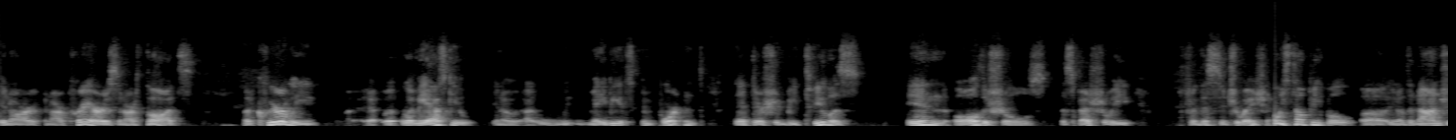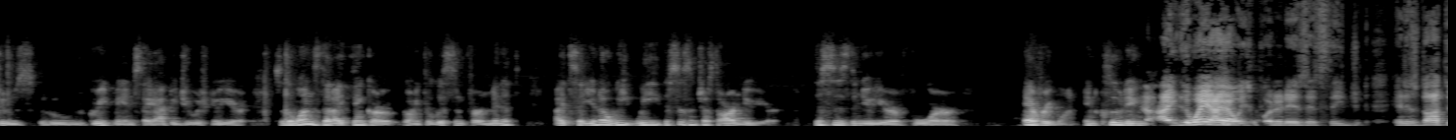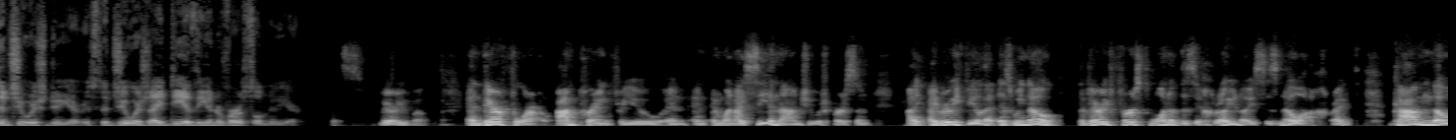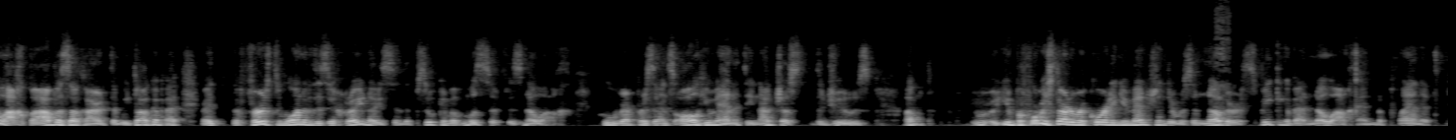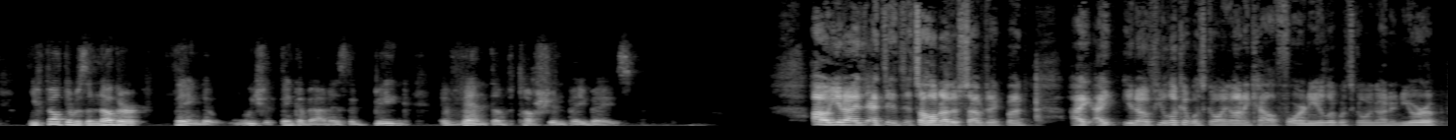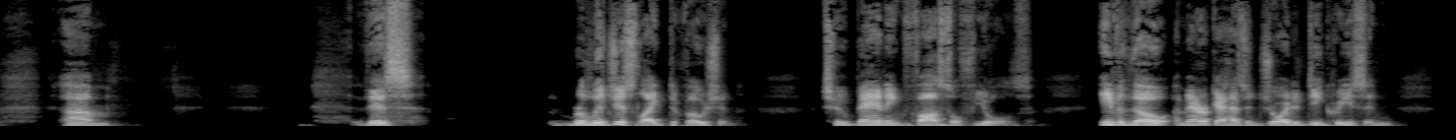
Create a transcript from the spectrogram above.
in our in our prayers and our thoughts, but clearly, let me ask you, you know, uh, maybe it's important that there should be tefillas in all the shuls, especially for this situation. I always tell people, uh, you know, the non-Jews who greet me and say Happy Jewish New Year. So the ones that I think are going to listen for a minute, I'd say, you know, we we this isn't just our New Year. This is the New Year for everyone, including. I, the way I always put it is, it's the it is not the Jewish New Year. It's the Jewish idea of the universal New Year. Yes, very well. And therefore, I'm praying for you. And, and, and when I see a non Jewish person, I, I really feel that. As we know, the very first one of the Zichroinos is Noach, right? Gam Noach, Ba'ava that we talk about, right? The first one of the Zichroinos in the Psukim of Musaf is Noach, who represents all humanity, not just the Jews. Um, you, before we started recording, you mentioned there was another, speaking about Noach and the planet, you felt there was another thing that we should think about as the big event of Tufshin Pei Bays? Oh, you know, it's, it's a whole other subject, but I, I, you know, if you look at what's going on in California, look what's going on in Europe, um, this religious like devotion to banning fossil fuels, even though America has enjoyed a decrease in,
